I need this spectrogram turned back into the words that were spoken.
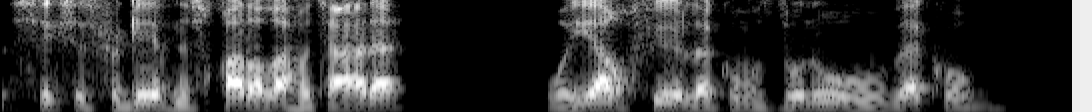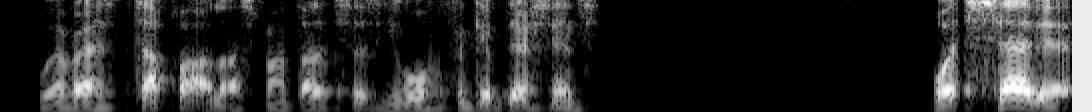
The sixth is forgiveness. قال الله تعالى ويغفر لكم ذنوبكم. Whoever has taqwa, Allah subhanahu wa ta'ala says, He will forgive their sins. والسابع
